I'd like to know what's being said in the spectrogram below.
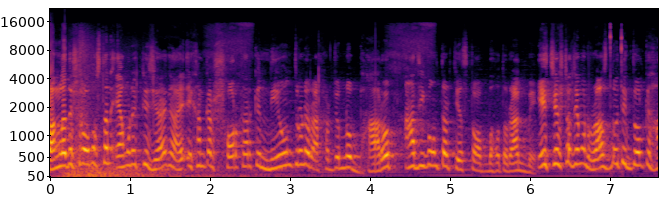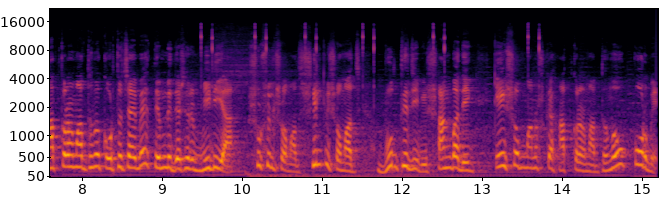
বাংলাদেশের অবস্থান এমন একটি জায়গায় এখানকার সরকারকে নিয়ন্ত্রণে রাখার জন্য ভারত আজীবন তার চেষ্টা অব্যাহত রাখবে। এই চেষ্টা যেমন রাজনৈতিক দলকে হাত করার মাধ্যমে করতে চাইবে, তেমনি দেশের মিডিয়া, সুশীল সমাজ, শিল্পী সমাজ, বুদ্ধিজীবী, সাংবাদিক, এইসব মানুষকে হাত করার মাধ্যমেও করবে।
